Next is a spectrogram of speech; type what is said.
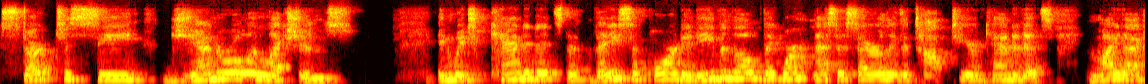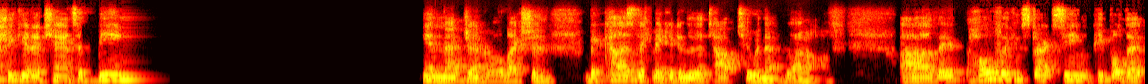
start to see general elections in which candidates that they supported, even though they weren't necessarily the top tier candidates, might actually get a chance of being in that general election because they make it into the top two in that runoff. Uh, they hopefully can start seeing people that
